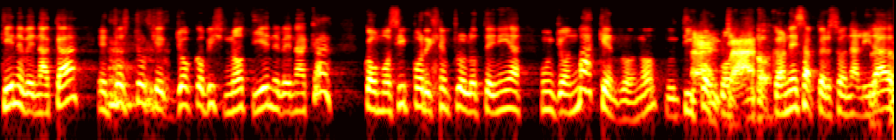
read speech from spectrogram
tiene Benacá, entonces creo que Djokovic no tiene Benacá, como si por ejemplo lo tenía un John McEnroe, ¿no? Un tipo con, esa personalidad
